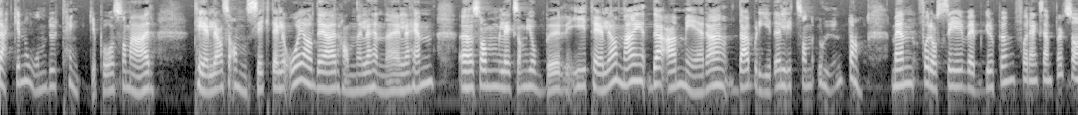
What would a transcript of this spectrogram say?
det er ikke noen du tenker på som er Telias ansikt, eller 'å ja, det er han eller henne eller hen uh, som liksom jobber i Telia'. Nei, det er mer Der blir det litt sånn ullent, da. Men for oss i webgruppen f.eks., så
